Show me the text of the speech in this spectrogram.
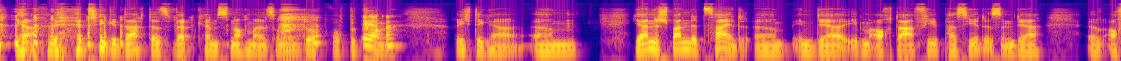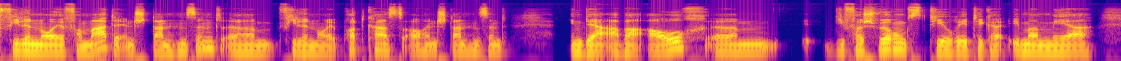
Ja, wer hätte gedacht, dass Webcams nochmal so einen Durchbruch bekommen? Ja. Richtig, ja. Ähm, ja, eine spannende Zeit, äh, in der eben auch da viel passiert ist, in der äh, auch viele neue Formate entstanden sind, äh, viele neue Podcasts auch entstanden sind, in der aber auch ähm, die Verschwörungstheoretiker immer mehr äh,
